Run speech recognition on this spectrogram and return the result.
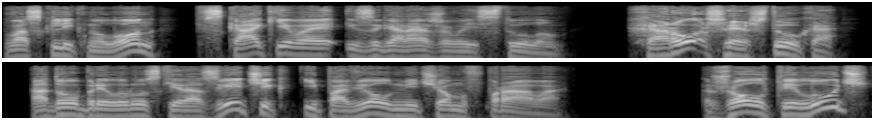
воскликнул он, вскакивая и загораживаясь стулом. «Хорошая штука!» — одобрил русский разведчик и повел мечом вправо. Желтый луч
